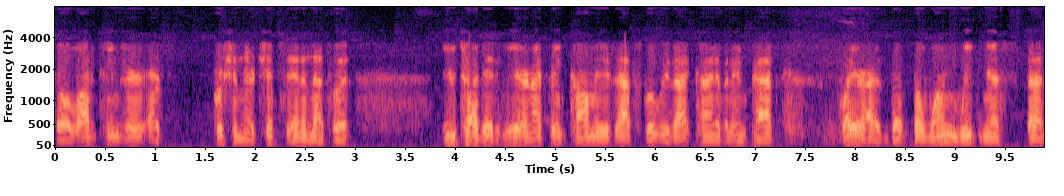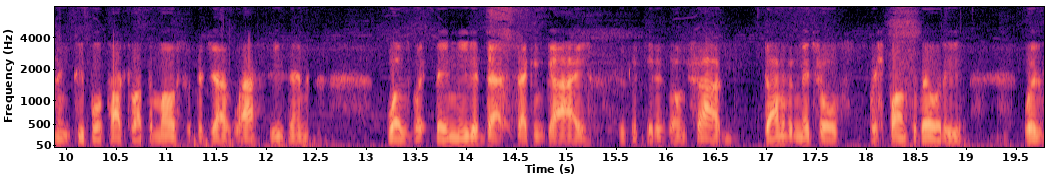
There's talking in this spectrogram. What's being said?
So a lot of teams are, are pushing their chips in, and that's what Utah did here. And I think Conley is absolutely that kind of an impact player. I, the, the one weakness that I think people talked about the most with the Jazz last season was they needed that second guy who could get his own shot. Donovan Mitchell's responsibility was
